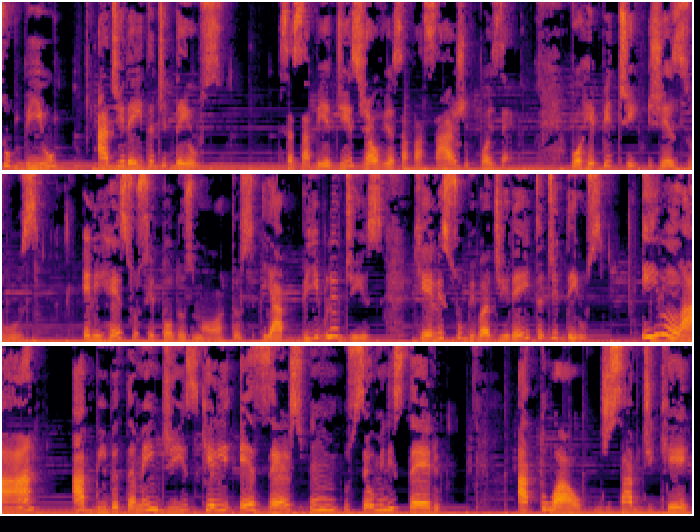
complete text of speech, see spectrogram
subiu à direita de Deus. Você sabia disso? Já ouviu essa passagem? Pois é. Vou repetir. Jesus, ele ressuscitou dos mortos e a Bíblia diz que ele subiu à direita de Deus. E lá a Bíblia também diz que ele exerce um, o seu ministério atual, de sabe de quê?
